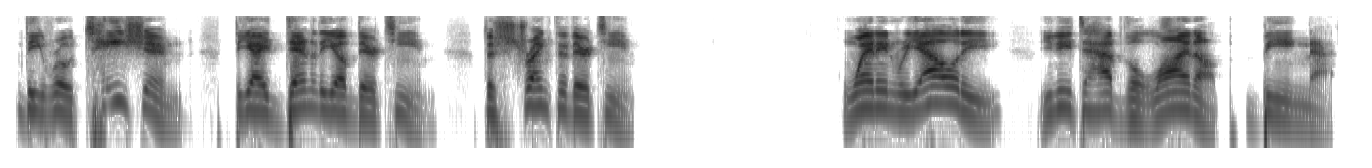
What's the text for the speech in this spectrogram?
the rotation the identity of their team, the strength of their team. When in reality, you need to have the lineup being that,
